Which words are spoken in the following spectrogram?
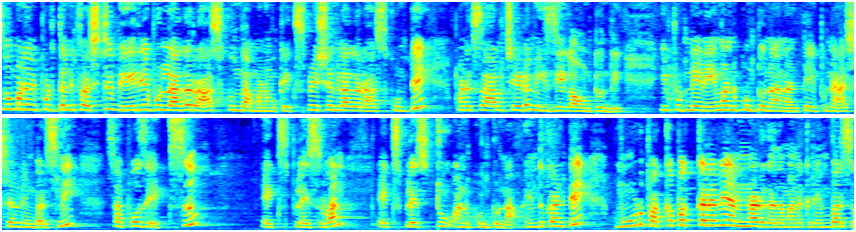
సో మనం ఇప్పుడు దాన్ని ఫస్ట్ వేరియబుల్ లాగా రాసుకుందాం. మనం ఒక ఎక్స్ప్రెషన్ లాగా రాసుకుంటే మనకు సాల్వ్ చేయడం ఈజీగా ఉంటుంది. ఇప్పుడు నేను ఏమనుకుంటున్నానంటే ఇప్పుడు న్యాచురల్ నెంబర్స్ని suppose x x plus one x plus two అనుకుంటున్నా. ఎందుకంటే మూడు పక్క పక్కనవి అన్నాడు కదా మనకు నెంబర్స్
